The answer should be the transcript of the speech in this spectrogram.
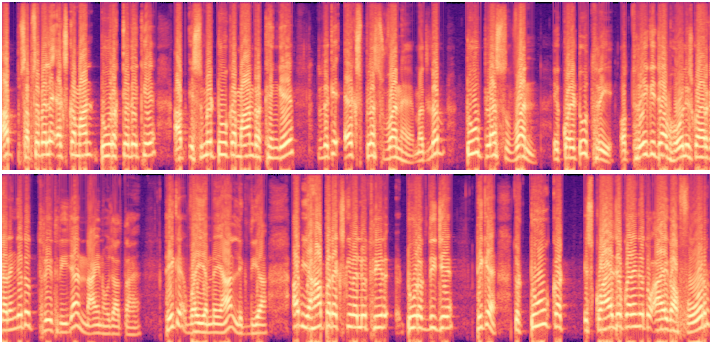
अब सबसे पहले x का मान टू रख के देखिए। अब इसमें टू का मान रखेंगे तो देखिए x प्लस वन है मतलब two plus one equal to three और थ्री की जब होल स्क्वायर करेंगे तो थ्री थ्री जा नाइन हो जाता है। ठीक है? वही हमने यहाँ लिख दिया। अब यहाँ पर x की वैल्यू थ्री टू रख दीजिए। ठीक है? तो टू का स्क्वायर जब करेंगे तो आएगा फोर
